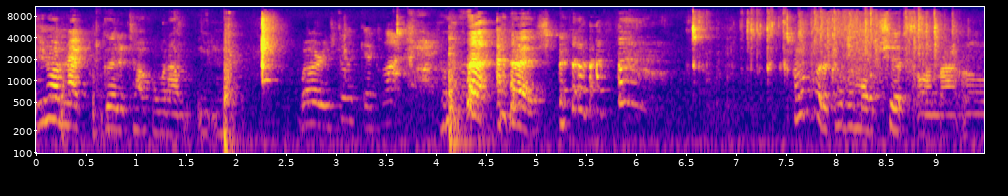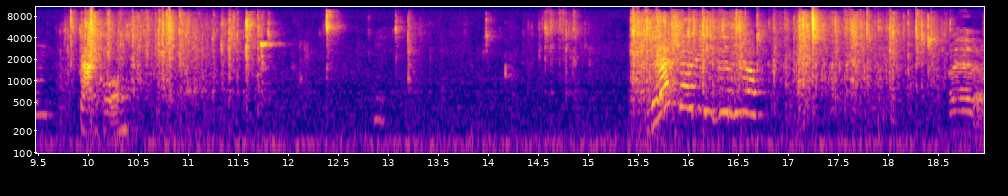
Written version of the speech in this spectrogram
You know I'm not good at talking when I'm eating. The clock. Hush. I'm gonna put a couple more chips on my um taco. Did I show these good enough? Um,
